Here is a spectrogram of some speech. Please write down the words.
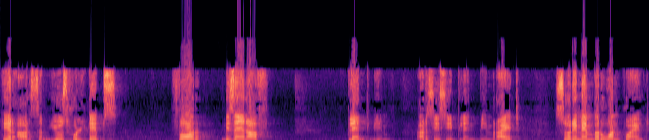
here are some useful tips for design of plinth beam, RCC plinth beam, right? So remember one point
